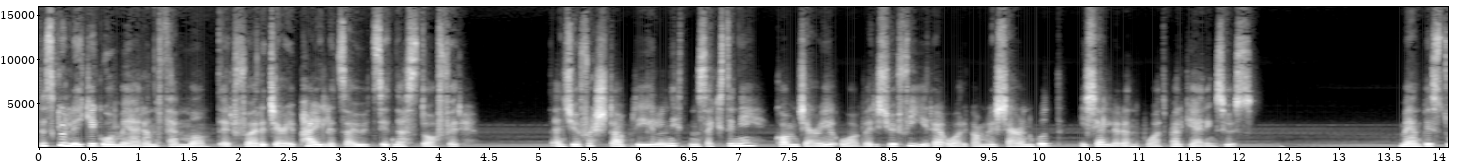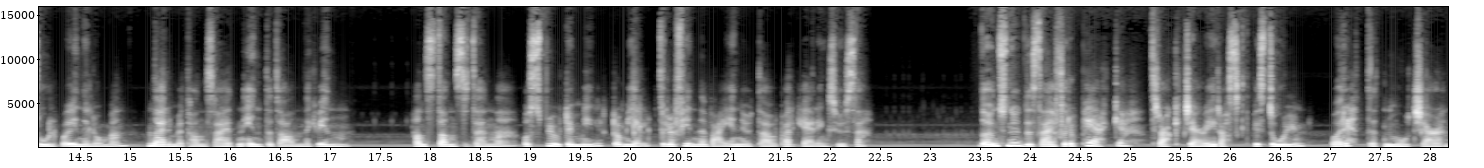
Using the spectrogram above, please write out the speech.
Det skulle ikke gå mer enn fem måneder før Jerry peilet seg ut sitt neste offer. Den 21. april 1969 kom Jerry over 24 år gamle Sharon Wood i kjelleren på et parkeringshus. Med en pistol på innerlommen nærmet han seg den intetanende kvinnen. Han stanset henne og spurte mildt om hjelp til å finne veien ut av parkeringshuset. Da hun snudde seg for å peke, trakk Jerry raskt pistolen og rettet den mot Sharon.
